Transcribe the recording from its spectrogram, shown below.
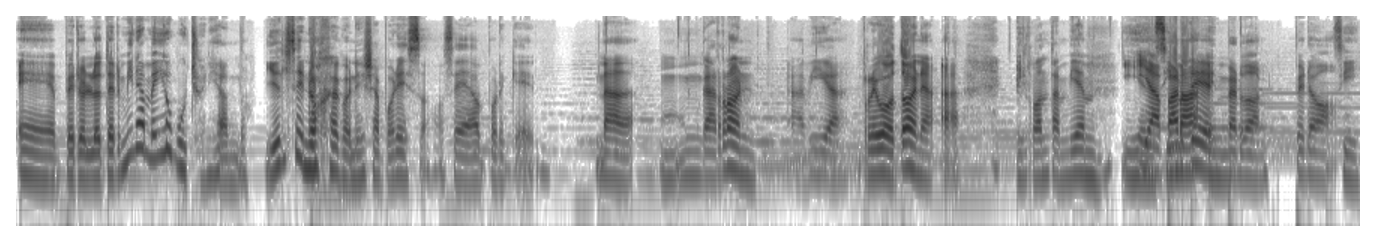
eh, pero lo termina medio buchoneando y él se enoja con ella por eso, o sea, porque nada, un garrón, amiga, rebotona, ah, y Ron también. Y, Y, encima aparte, en- perdón, pero Sí,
